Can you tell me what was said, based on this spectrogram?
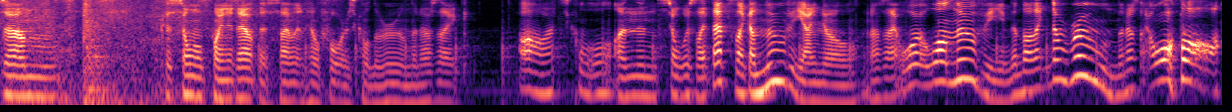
Was um, because someone pointed out that Silent Hill 4 is called The Room, and I was like, oh, that's cool. And then so was like, that's like a movie I know. And I was like, what, what movie? And then they're like, The Room. And I was like, oh.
